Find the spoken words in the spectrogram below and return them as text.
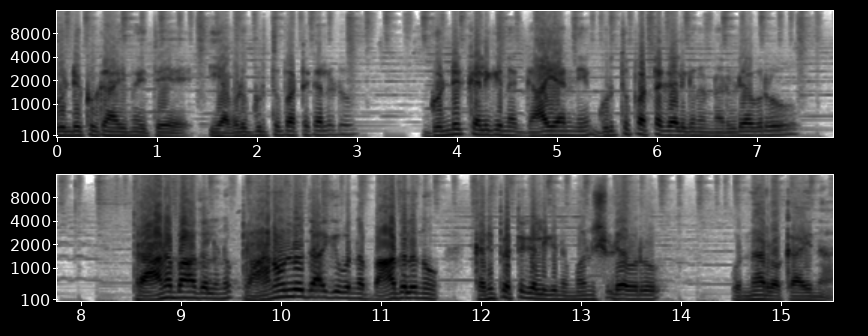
గుండెకు గాయమైతే ఎవడు గుర్తుపట్టగలడు? గుండెకు కలిగిన గాయాన్ని గుర్తుపట్టగలిగిన నరుడెవరు? ప్రాణబాధలను ప్రాణంలో దాగి ఉన్న బాధలను కనిపెట్టగలిగిన మనుషుడెవరు ఉన్నారు ఒక ఆయన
